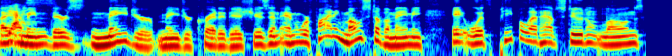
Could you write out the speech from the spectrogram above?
I, I mean, there's major, major credit issues, and, and we're finding most of them, Amy, it, with people that have student loans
